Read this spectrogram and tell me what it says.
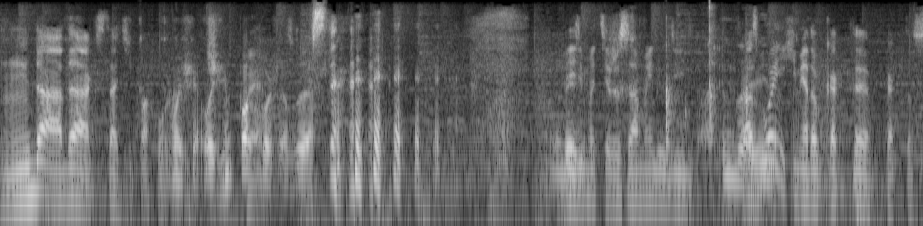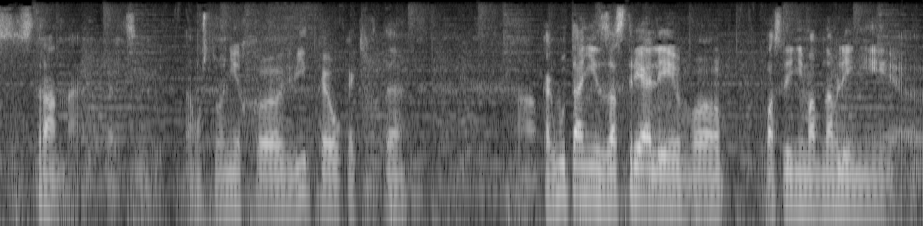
Да, да, кстати, похоже. Очень, очень похоже, да. Видимо, те же самые люди делали. Разбойники мне только как-то как-то странно кажется, потому что у них э, вид как у каких-то а, как будто они застряли в последнем обновлении э,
